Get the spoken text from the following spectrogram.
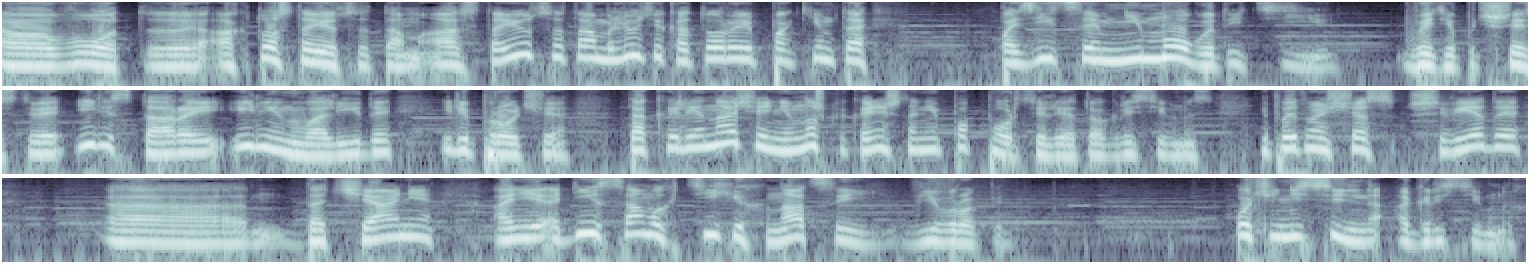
А, вот. Э, а кто остается там? А остаются там люди, которые по каким-то позициям не могут идти в эти путешествия, или старые, или инвалиды, или прочее. Так или иначе, немножко, конечно, не попортили эту агрессивность. И поэтому сейчас шведы, э, датчане, они одни из самых тихих наций в Европе. Очень не сильно агрессивных.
